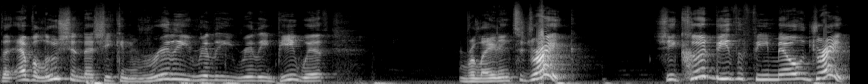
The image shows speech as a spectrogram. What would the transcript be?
the evolution that she can really, really, really be with, relating to Drake. She could be the female Drake,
